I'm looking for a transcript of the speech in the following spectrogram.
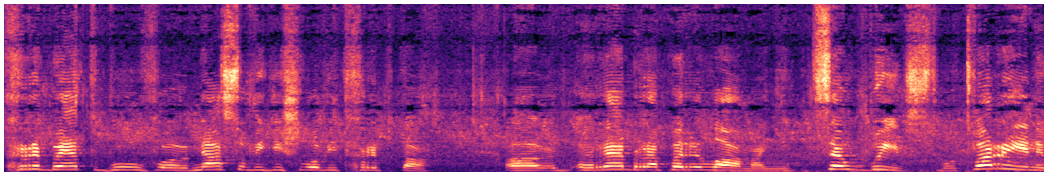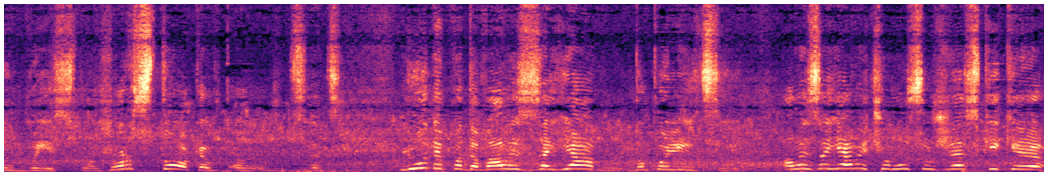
Хребет був, е, м'ясо відійшло від хребта. Е, Ребра переламані, це вбивство, тварини вбивство, жорстоке. е. Люди подавали заяву до поліції, але заяви чомусь уже скільки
